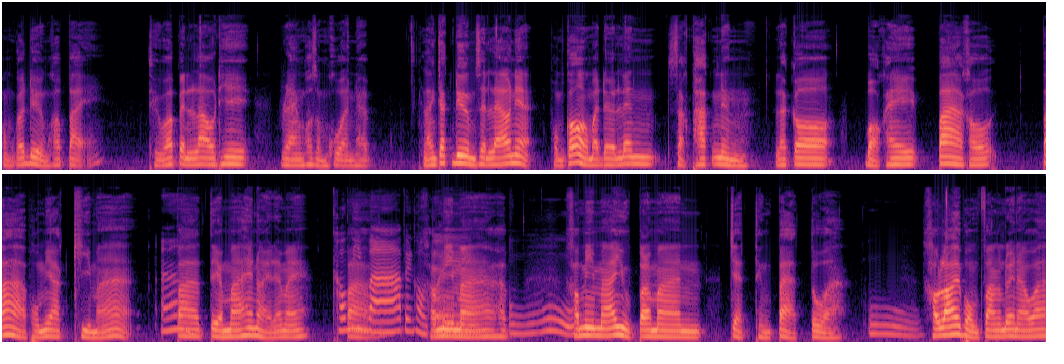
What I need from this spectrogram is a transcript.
ผมก็ดื่มเข้าไป ถือว่าเป็นเหล้าที่แรงพอสมควรครับ หลังจากดื่มเสร็จแล้วเนี่ย ผมก็ออกมาเดินเล่นสักพักหนึ่ง แล้วก็ บอกให้ป้าเขาป้าผมอยากขี่ม้าอ่ป้าเตรียมม้าให้หน่อยได้ไหมเขามีม้าเป็นของตัวเขาเองมีม้าครับโอ้เขามีม้าอยู่ประมาณ7-8ตัวโอ้เขาเล่าให้ผมฟังด้วยนะว่า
